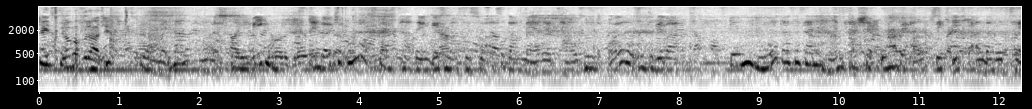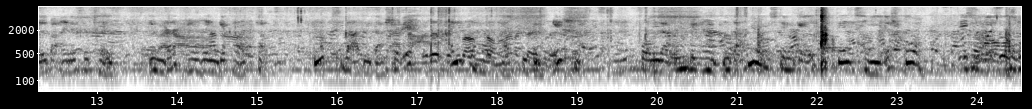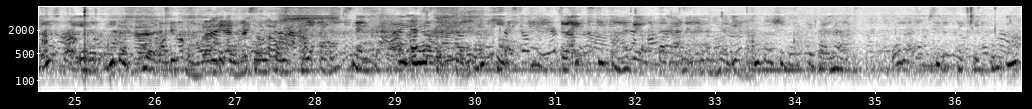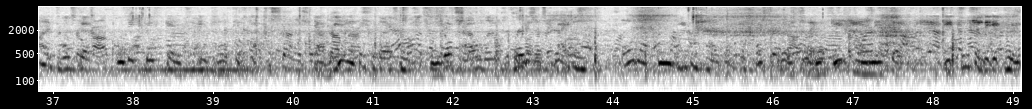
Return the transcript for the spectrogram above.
Ein deutscher Urlaubsgast hatte in Accessoire sogar mehrere tausend Euro. Dumm nur, dass er seine Handtasche unbeaufsichtigt an der Hotelbar eines Hotels in Köln geparkt hat. Flugs war die Tasche weg. Eine Frau hat. Von der unbekannten Dame und dem Geld fehlt jede Spur. Die die oder Kleidung oder in diesem Fall das Geheimnisse. Die zuständige Polizei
